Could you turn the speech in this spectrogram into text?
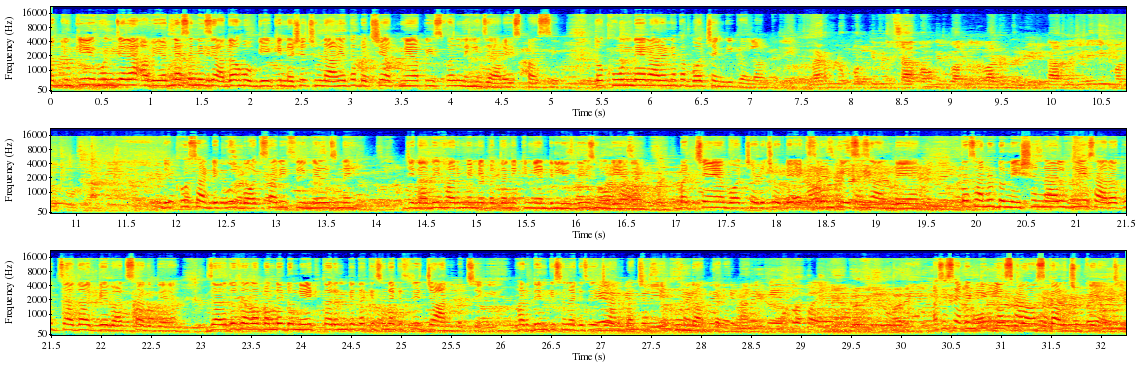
ਕਿਉਂਕਿ ਹੁਣ ਜਿਹੜਾ ਅਵੇਅਰਨੈਸ ਇੰਨੀ ਜ਼ਿਆਦਾ ਹੋ ਗਈ ਕਿ ਨਸ਼ੇ ਛੁਡਾਣੇ ਤਾਂ ਬੱਚੇ ਆਪਣੇ ਆਪ ਇਸ ਵੱਲ ਨਹੀਂ ਜਾ ਰਹੇ ਇਸ ਪਾਸੇ। ਤਾਂ ਖੂਨ ਦੇਣ ਆ ਰਹੇ ਨੇ ਤਾਂ ਬਹੁਤ ਚੰਗੀ ਗੱਲ ਆ। ਉਹਨਾਂ ਲਈ ਮੈਡਮ ਲੋਕਾਂ ਨੂੰ ਕਿਵੇਂ ਉਤਸ਼ਾਹ ਕਹੋਗੇ ਵੱਧ ਤੋਂ ਵੱਧ ਡੋਨੇਟ ਕਰਨ ਜਿਹੜੀ ਕਿ ਮਦਦ ਹੋ ਸਕੇ ਦੇਖੋ ਸਾਡੇ ਕੋਲ ਬਹੁਤ ਸਾਰੀ ਫੀਮੇਲਸ ਨੇ ਜਿਨ੍ਹਾਂ ਦੀ ਹਰ ਮਹੀਨੇ ਪਤਾ ਨਹੀਂ ਕਿੰਨੀਆਂ ਡਿਲੀਵਰੀਜ਼ ਹੁੰਦੀਆਂ ਨੇ। ਬੱਚੇ ਹੈ ਬਹੁਤ ਛੋਟੇ ਛੋਟੇ ਐਕਸੀਡੈਂਟ ਕੇਸਿਸ ਆਉਂਦੇ ਆ। ਤਾਂ ਸਾਨੂੰ ਡੋਨੇਸ਼ਨ ਨਾਲ ਹੀ ਇਹ ਸਾਰਾ ਕੁਝ ਜ਼ਿਆਦਾ ਅੱਗੇ ਵੱਧ ਸਕਦੇ ਆ। ਜ਼ਿਆਦਾ ਤੋਂ ਜ਼ਿਆਦਾ ਬੰਦੇ ਡੋਨੇਟ ਕਰਨਗੇ ਤਾਂ ਕਿਸੇ ਨਾ ਕਿਸੇ ਦੀ ਜਾਨ ਬਚੇਗੀ। ਹਰ ਦਿਨ ਕਿਸੇ ਨਾ ਕਿਸੇ ਦੀ ਜਾਨ ਬਚ ਰਹੀ ਹੈ ਖੂਨਦਾਨ ਕਰਨ ਨਾਲ ਅਸੀਂ 70 ਪਲੱਸ ਕ੍ਰਾਸ ਕਰ ਚੁੱਕੇ ਹਾਂ ਜੀ।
